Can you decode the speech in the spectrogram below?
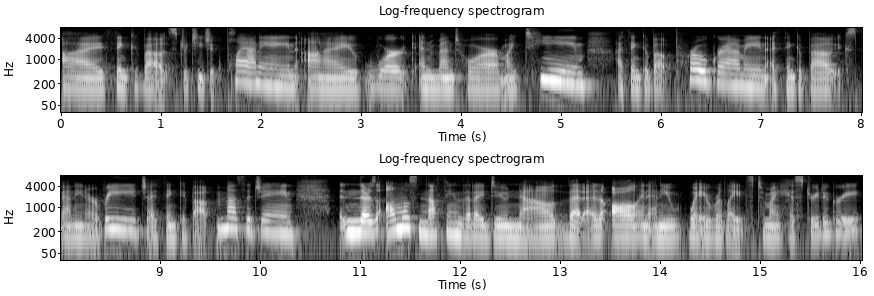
I think about strategic planning. I work and mentor my team. I think about programming. I think about expanding our reach. I think about messaging. And there's almost nothing that I do now that at all in any way relates to my history degree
